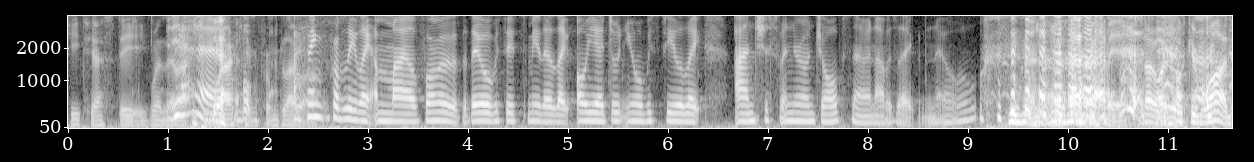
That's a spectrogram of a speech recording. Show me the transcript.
PTSD when they're Yeah, actually well, working from glow I up. think probably like a mild form of it, but they always say to me, they're like, "Oh yeah, don't you always feel like anxious when you're on jobs now?" And I was like, "No." no, I fucking won.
